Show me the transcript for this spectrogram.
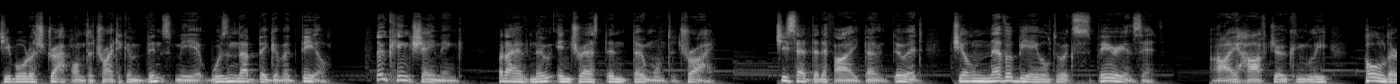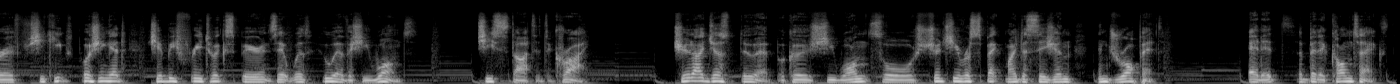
She bought a strap on to try to convince me it wasn't that big of a deal. No kink shaming, but I have no interest and don't want to try. She said that if I don't do it, she'll never be able to experience it. I half jokingly told her if she keeps pushing it, she'll be free to experience it with whoever she wants. She started to cry. Should I just do it because she wants, or should she respect my decision and drop it? Edit a bit of context.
